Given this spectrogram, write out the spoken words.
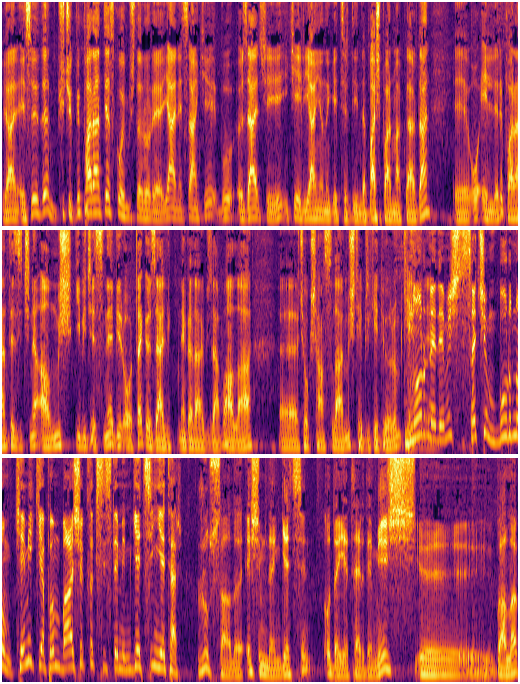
yani eseri de küçük bir parantez koymuşlar oraya. Yani sanki bu özel şeyi iki eli yan yana getirdiğinde baş parmaklardan e, o elleri parantez içine almış gibicesine bir ortak özellik. Ne kadar güzel. Vallahi e, çok şanslılarmış. Tebrik ediyorum. Nur kendilerini. ne demiş? Saçım, burnum, kemik yapım, bağışıklık sistemim geçsin yeter. Ruh sağlığı eşimden geçsin o da yeter demiş. Ee, Valla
